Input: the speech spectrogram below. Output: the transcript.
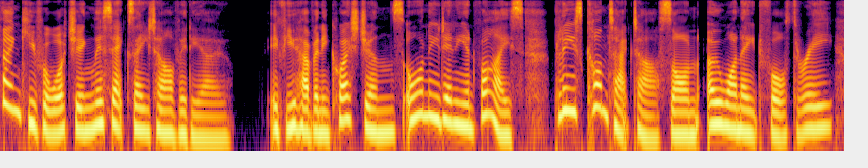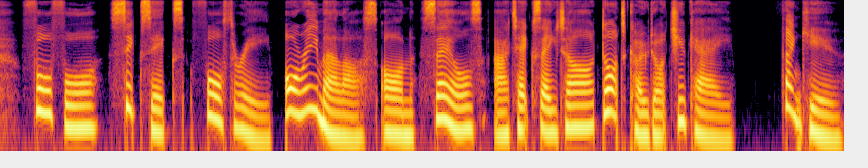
Thank you for watching this X8R video. If you have any questions or need any advice, please contact us on 01843 446643 or email us on sales at x8r.co.uk. Thank you.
